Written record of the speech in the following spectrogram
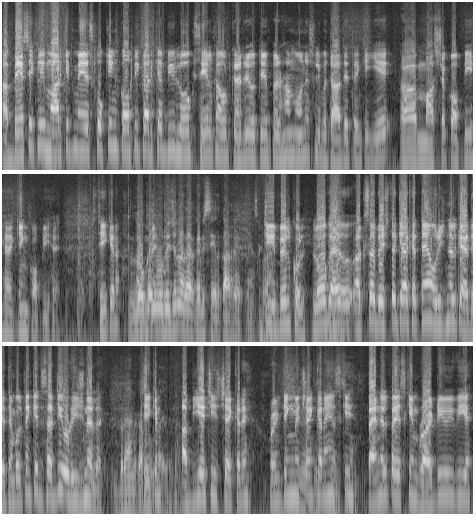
अब बेसिकली मार्केट में इसको किंग कॉपी करके भी लोग सेल का आउट कर रहे होते हैं पर हम ऑनेस्टली बता देते हैं कि ये मास्टर कॉपी है किंग कॉपी है। ठीक है ना? लोग कहीं ओरिजिनल करके भी सेल कर रहे होते हैं जी बिल्कुल। लोग अक्सर बेचते क्या कहते हैं ओरिजिनल कह देते हैं। बोलते हैं कि सर जी ओरिजिनल है। ब्रांड का ठीक है अब ये चीज़ चेक करें प्रिंटिंग में चेक करें इसकी। पैनल पर इसकी एम्ब्रॉयडरी हुई हुई है।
